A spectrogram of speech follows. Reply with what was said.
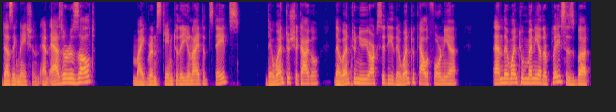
designation. And as a result, migrants came to the United States. They went to Chicago. They went to New York City. They went to California. and they went to many other places, but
